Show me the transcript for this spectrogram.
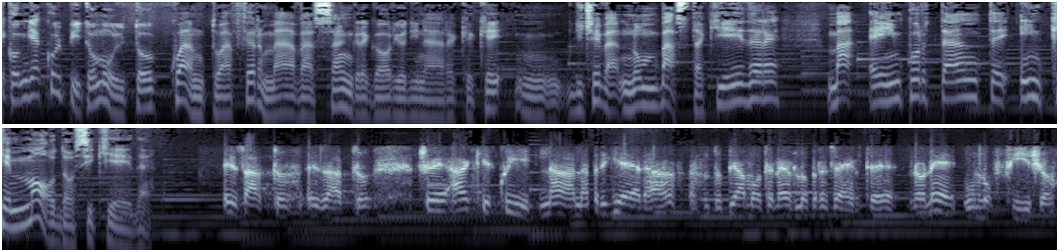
Ecco, mi ha colpito molto quanto affermava San Gregorio di Narek, che mh, diceva non basta chiedere, ma è importante in che modo si chiede. Esatto, esatto. Cioè anche qui la, la preghiera, dobbiamo tenerlo presente, non è un ufficio,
